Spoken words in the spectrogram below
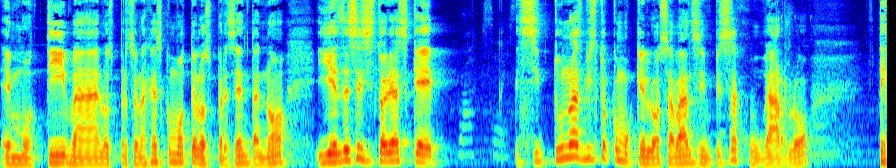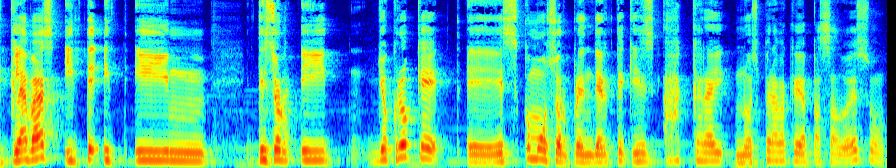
emotiva. Los personajes, como te los presentan, ¿no? Y es de esas historias que, si tú no has visto como que los avances y empiezas a jugarlo, te clavas y te. Y, y, yo creo que eh, es como sorprenderte que dices, ah, caray, no esperaba que había pasado eso.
